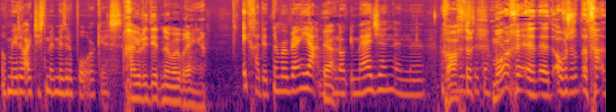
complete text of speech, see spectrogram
Nog meerdere artiesten met Metropoolorkest. Gaan jullie dit nummer brengen? Ik ga dit nummer brengen. Ja, we Ja. doen ook Imagine. En, eh, Prachtig. Morgen, en, overigens, het gaat,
